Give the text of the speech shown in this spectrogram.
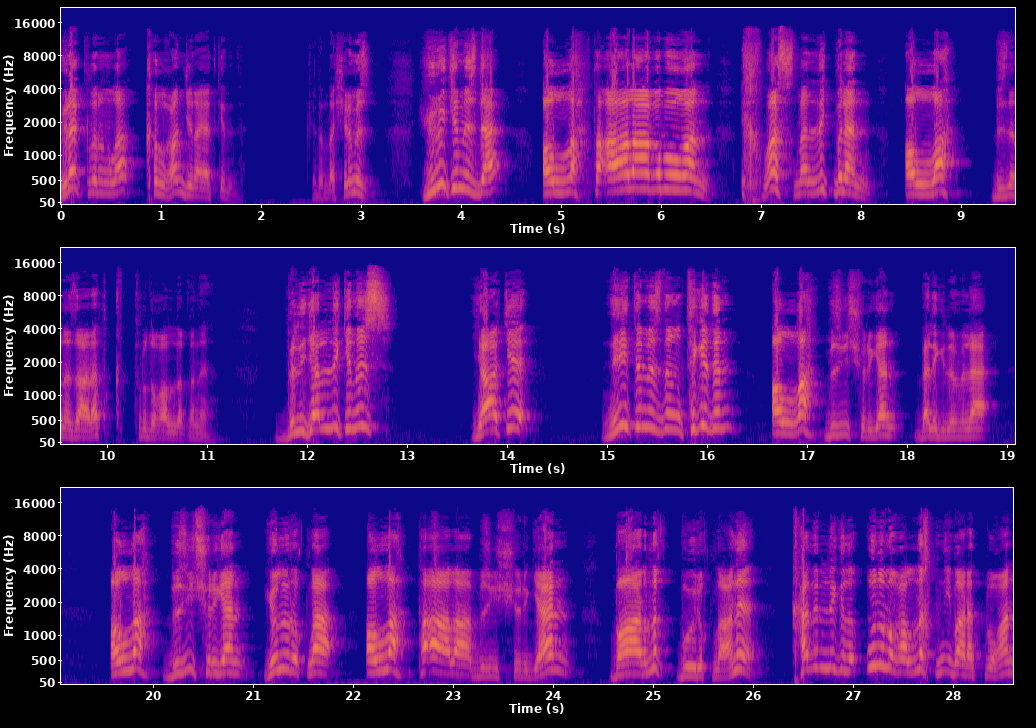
yuraklaringlar qilgan jinoyatga dedi. Qarindoshlarimiz yuragimizda alloh taologa bo'lgan ixlosmanlik bilan olloh bizni nazorat qilib turadiganligini bilganligimiz yoki niyatimizning tigidan olloh bizga tushirgan belgilamalar olloh bizga tushirgan yo'luriqlar alloh taolo bizga tushirgan barliq buyruqlarni qadrligini unmaganlikdan iborat bo'lgan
